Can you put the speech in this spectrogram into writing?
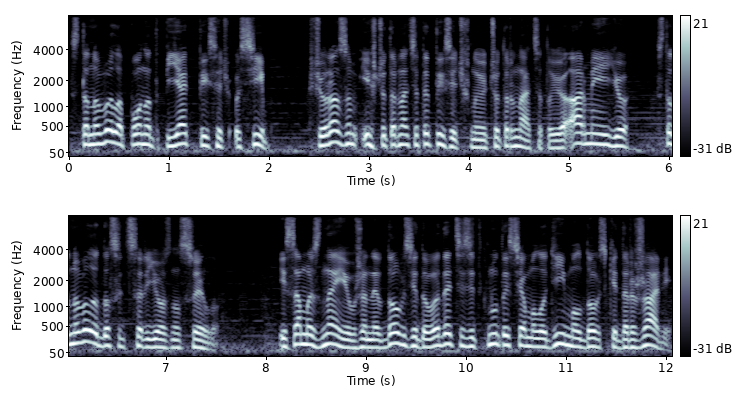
становила понад 5 тисяч осіб, що разом із 14-тисячною 14-ю армією становили досить серйозну силу. І саме з нею вже невдовзі доведеться зіткнутися молодій молдовській державі,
